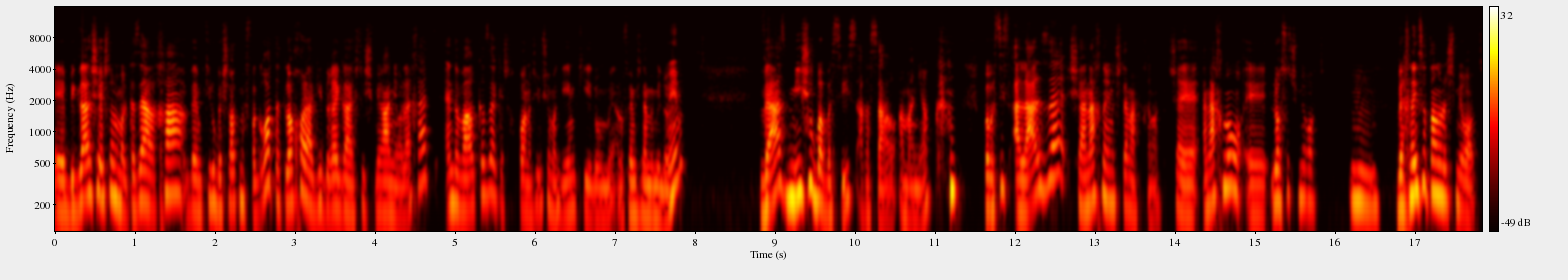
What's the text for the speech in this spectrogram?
אה, בגלל שיש לנו מרכזי הערכה, והם כאילו בשעות מפגרות, את לא יכולה להגיד, רגע, יש לי שמירה, אני הולכת. אין דבר כזה, כי יש לך פה אנשים שמגיעים כאילו מאלופי משנה במילואים. ואז מישהו בבסיס, הרס"ר, המניאק, בבסיס עלה על זה שאנחנו היינו שתי מאבחנות, שאנחנו אה, לא עושות שמירות, מהמם. והכניס אותנו לשמירות.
